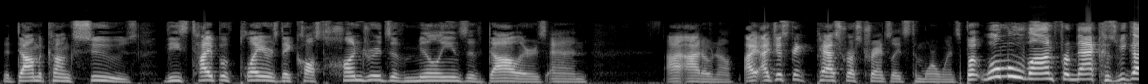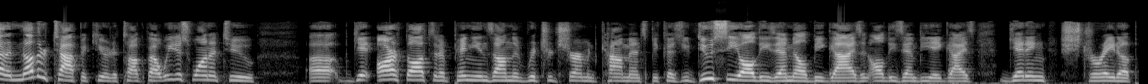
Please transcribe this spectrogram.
The Ndamukong Suhs, these type of players, they cost hundreds of millions of dollars, and I, I don't know. I, I just think pass rush translates to more wins. But we'll move on from that because we got another topic here to talk about. We just wanted to uh, get our thoughts and opinions on the Richard Sherman comments because you do see all these MLB guys and all these NBA guys getting straight up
